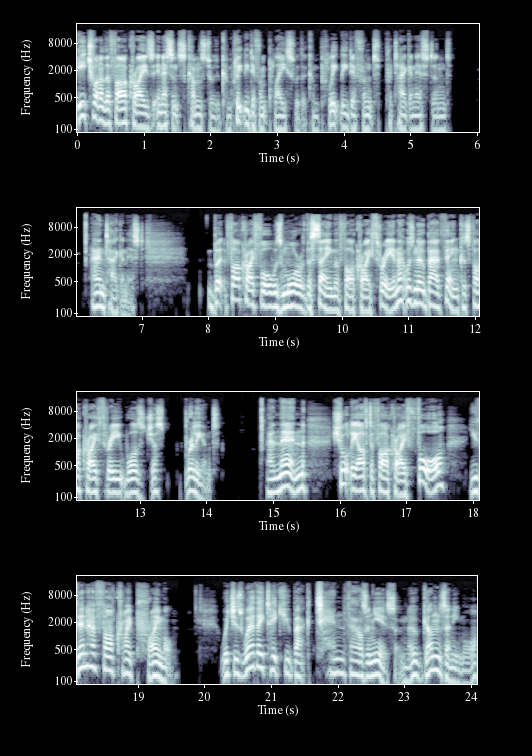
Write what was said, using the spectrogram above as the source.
Each one of the Far Cries, in essence, comes to a completely different place with a completely different protagonist and antagonist. But Far Cry 4 was more of the same of Far Cry 3, and that was no bad thing because Far Cry 3 was just brilliant. And then, shortly after Far Cry 4, you then have Far Cry Primal, which is where they take you back 10,000 years, so no guns anymore,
